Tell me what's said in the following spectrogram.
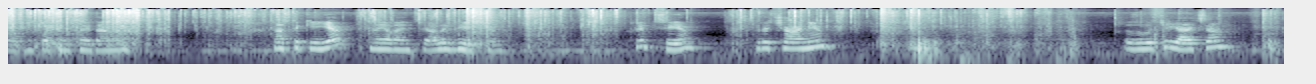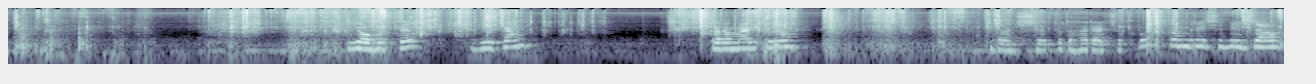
Ладно, потім знайдемо. У нас такі є на ялинці, але більше. Хлібці гречані. Золоті яйця. Йогурти дітям. З карамелькою. Далі тут гаряча кружка Андрій собі взяв.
